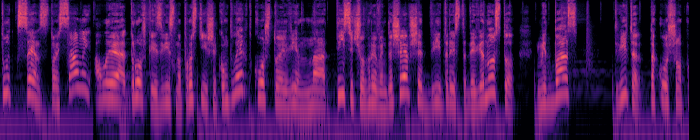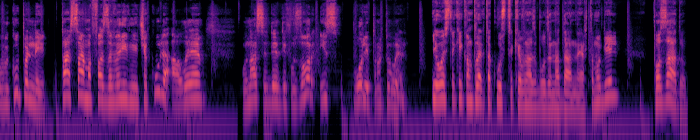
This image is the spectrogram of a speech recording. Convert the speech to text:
Тут сенс той самий, але трошки, звісно, простіший комплект. Коштує він на 1000 гривень дешевше, 2390, мідбас, твіттер, також шоковий купольний, та сама фазовирівнююча куля, але у нас іде дифузор із поліпропілен. І ось такий комплект акустики в нас буде на даний автомобіль. Позаду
